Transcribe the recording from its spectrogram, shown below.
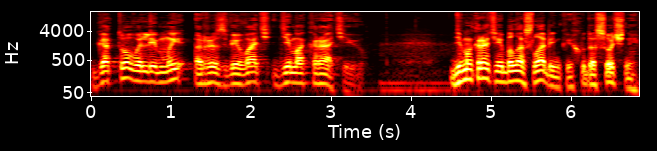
готовы ли мы развивать демократию? Демократия была слабенькой, худосочной.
